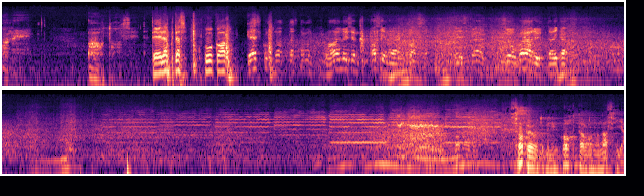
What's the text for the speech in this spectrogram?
No niin, autoon siitä. Teidän pitäisi, kuulkaa, keskustella tästä laillisen asianajan kanssa. Ei se käy, se on vääryyttä eikä... Sopeutuminen kohtaloon on asia,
